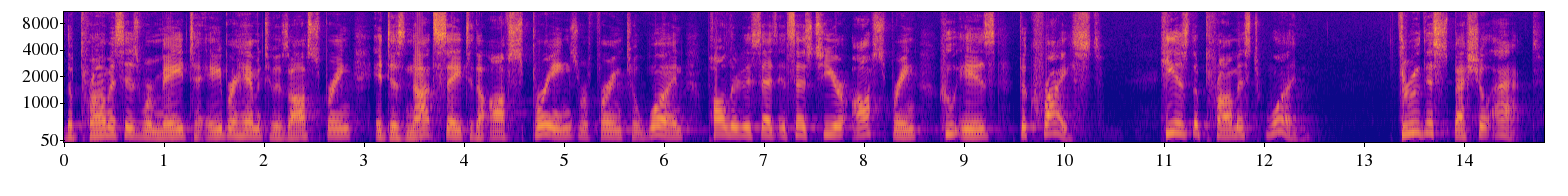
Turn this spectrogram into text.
the promises were made to Abraham and to his offspring. It does not say to the offsprings, referring to one. Paul literally says, it says to your offspring, who is the Christ. He is the promised one through this special act.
